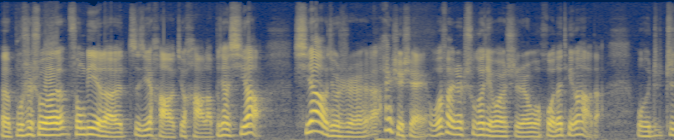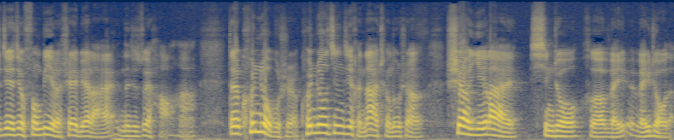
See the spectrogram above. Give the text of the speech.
呃，不是说封闭了自己好就好了，不像西澳，西澳就是爱谁谁，我反正出口铁矿石我活得挺好的。我直接就封闭了，谁也别来，那就最好啊。但昆州不是，昆州经济很大程度上是要依赖新州和维维州的，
